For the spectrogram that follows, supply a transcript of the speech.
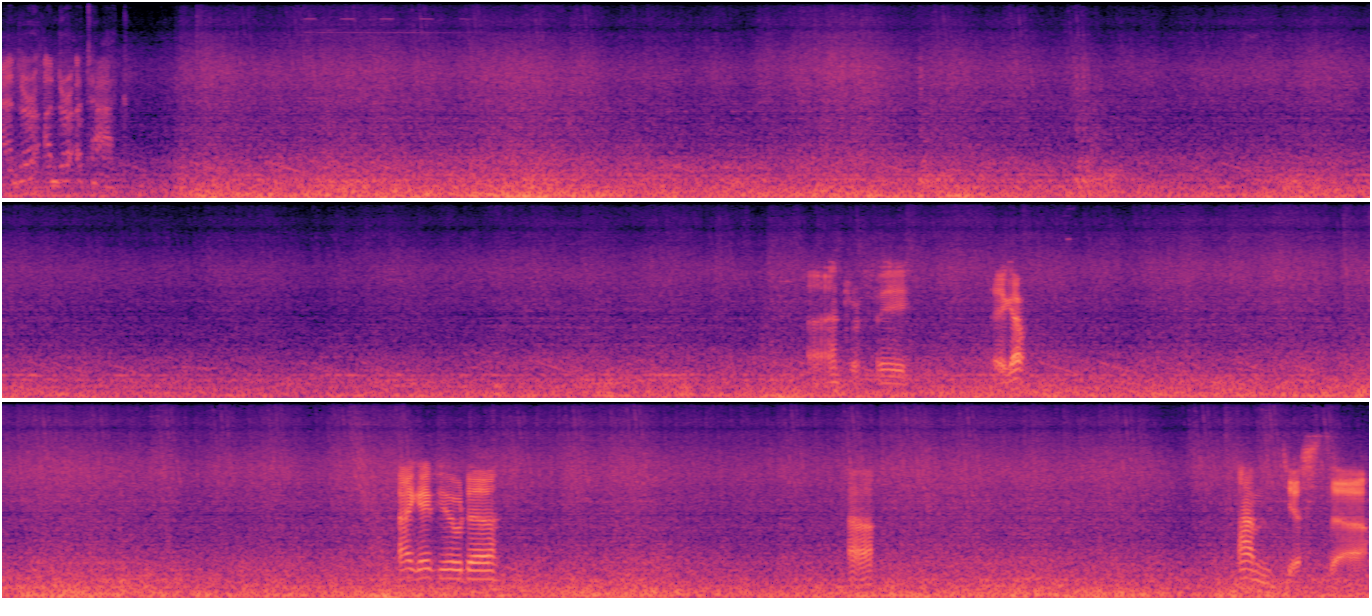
Commander under attack. Uh, entropy. There you go. I gave you the. Uh, I'm just. Uh,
